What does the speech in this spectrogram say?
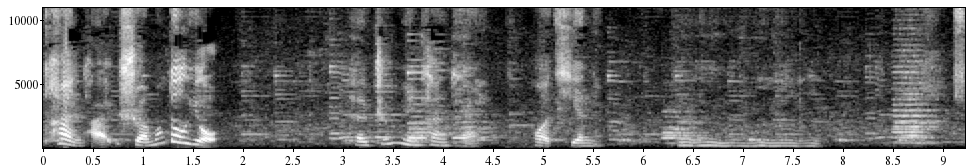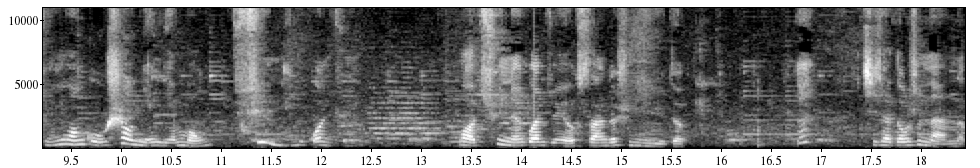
看台，什么都有。还有正面看台，我天哪！嗯嗯嗯嗯嗯嗯。熊王国少年联盟去年的冠军，哇，去年冠军有三个是女的。其他都是男的，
